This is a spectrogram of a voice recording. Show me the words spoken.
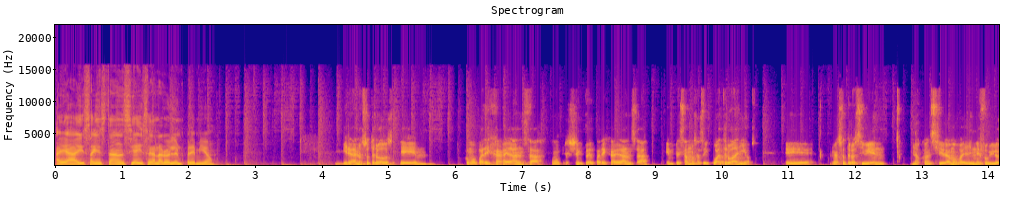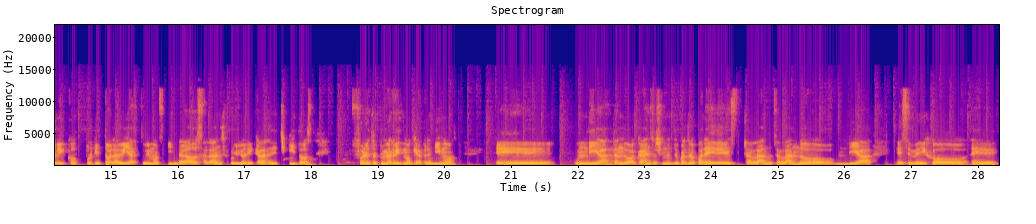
a, esa instancia y se ganaron el premio. Mirá, nosotros em, como pareja de danza, como proyecto de pareja de danza, empezamos hace cuatro años. Eh, nosotros, si bien nos consideramos bailarines folclóricos, porque toda la vida estuvimos indagados a la danza folclórica desde chiquitos, fue nuestro primer ritmo que aprendimos. Eh, un día, estando acá ensayando entre cuatro paredes, charlando, charlando, un día ese me dijo, eh,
